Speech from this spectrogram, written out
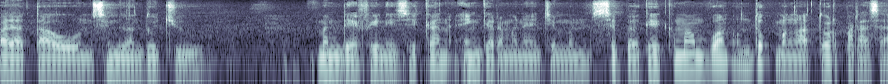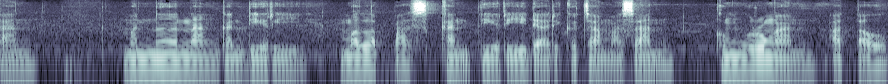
pada tahun 97 mendefinisikan anger management sebagai kemampuan untuk mengatur perasaan, menenangkan diri, melepaskan diri dari kecemasan, kemurungan, atau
